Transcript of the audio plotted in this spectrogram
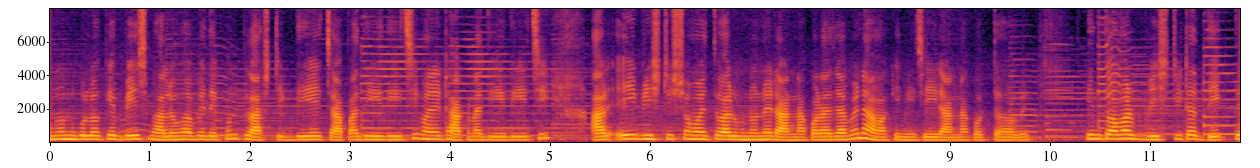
উনুনগুলোকে বেশ ভালোভাবে দেখুন প্লাস্টিক দিয়ে চাপা দিয়ে দিয়েছি মানে ঢাকনা দিয়ে দিয়েছি। আর এই বৃষ্টির সময় তো আর উনুনে রান্না করা যাবে না, আমাকে নিজেই রান্না করতে হবে। কিন্তু আমার বৃষ্টিটা দেখতে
